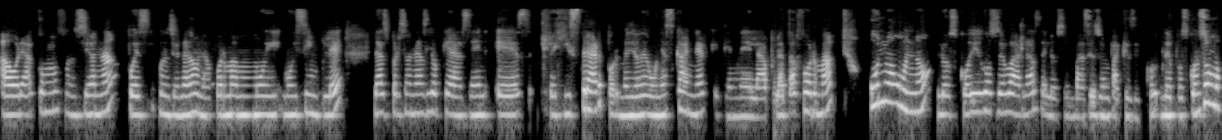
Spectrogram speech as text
Ahora, ¿cómo funciona? Pues funciona de una forma muy, muy simple. Las personas lo que hacen es registrar por medio de un escáner que tiene la plataforma uno a uno los códigos de barras de los envases o empaques de, de postconsumo.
